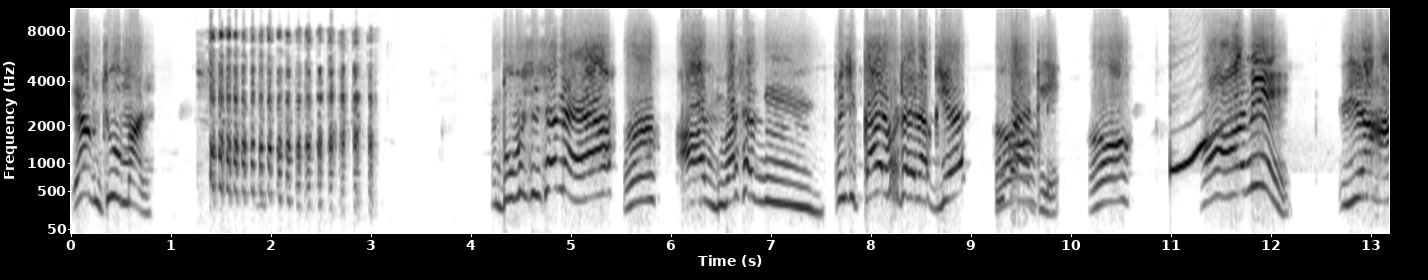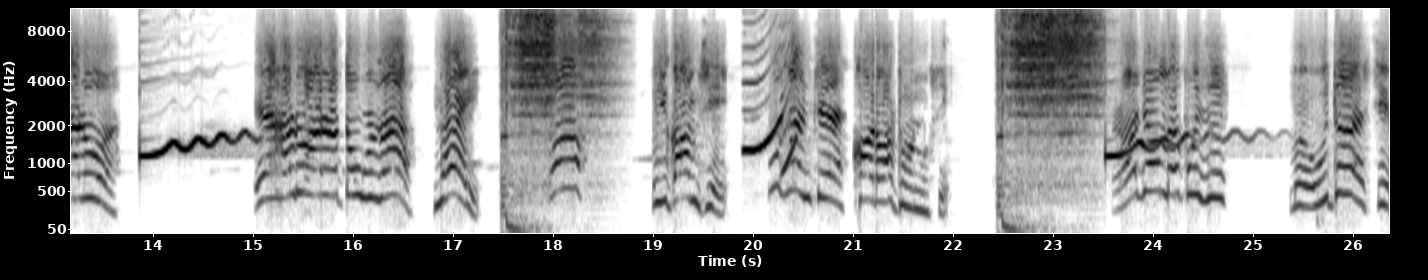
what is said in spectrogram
એમ છું મારે. તું પછી છે ને? આ વરસાદ પછી કાલ વટાઈ નાખજે ઉકા એટલે? હા. હા ની એ હારું એ હારું હારું તો હું જા. નહીં. એ કામ છે. કામ છે? ખડ વાટવાનું છે. રાજો બાપુજી મેં ઉધરસ છે.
